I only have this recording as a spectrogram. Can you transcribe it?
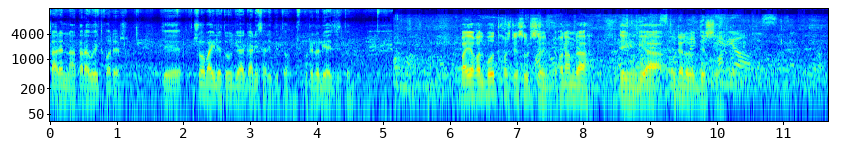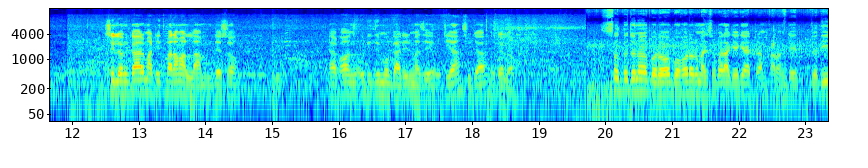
সারেন না তারা ওয়েট করে যে সব আইলে তো গিয়া গাড়ি সারি দিত হোটেলও লিয়ে দিত। ভাই, অকল বহুত কষ্টে ছুটছেন। এখন আমরা যাইমু গিয়া হোটেলের উদ্দেশ্যে। শ্রীলঙ্কার মাটিত ফারা মারলাম, দেশ। এখন উঠি দিমু গাড়ির মাঝে উঠিয়া সুজা হোটেল। চোদ্দ জনের বড় বহরের মাঝে সবার আগে আগে আটরাম কারণ যে যদি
